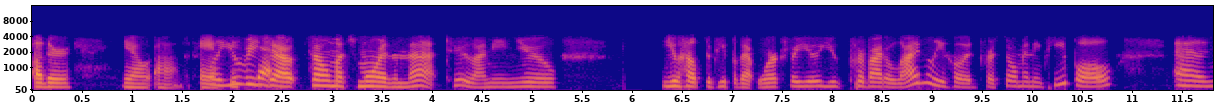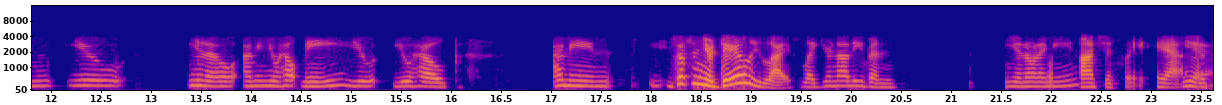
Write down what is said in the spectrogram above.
other you know um well you reach out so much more than that too. I mean you you help the people that work for you. You provide a livelihood for so many people, and you, you know, I mean, you help me. You you help. I mean, just in your daily life, like you're not even. You know what I mean? Consciously, yeah. Yeah. Just,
